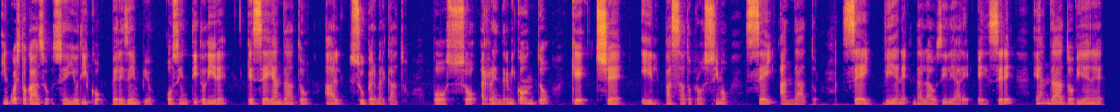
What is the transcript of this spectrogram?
In questo caso, se io dico, per esempio, ho sentito dire che sei andato al supermercato, posso rendermi conto che c'è il passato prossimo, sei andato. Sei viene dall'ausiliare essere e andato viene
